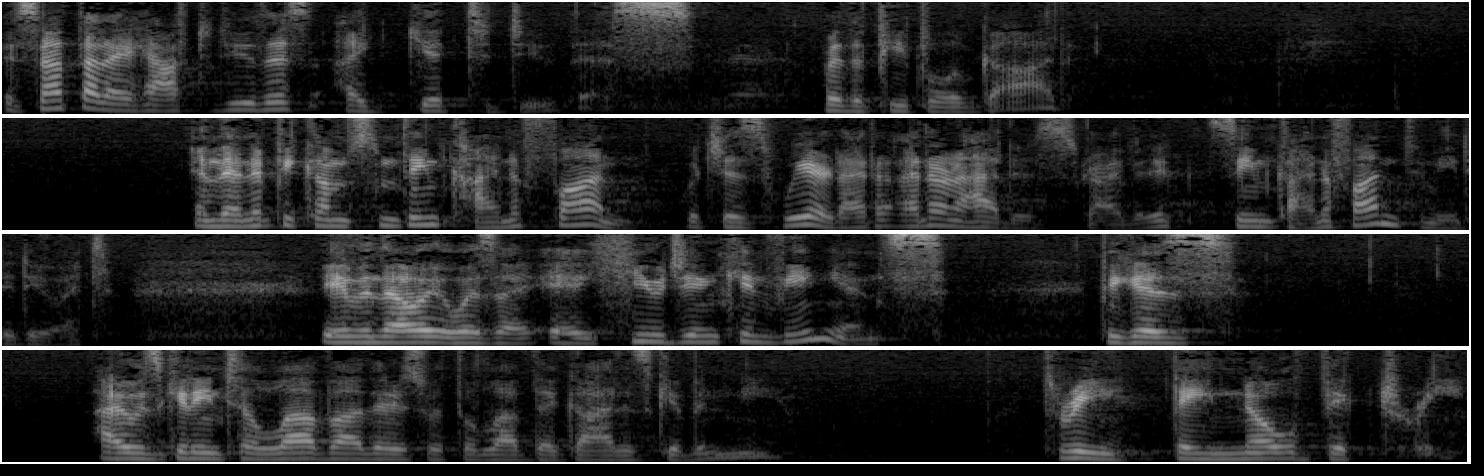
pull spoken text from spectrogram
It's not that I have to do this, I get to do this for the people of God. And then it becomes something kind of fun, which is weird. I don't, I don't know how to describe it. It seemed kind of fun to me to do it, even though it was a, a huge inconvenience because I was getting to love others with the love that God has given me. Three, they know victory.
